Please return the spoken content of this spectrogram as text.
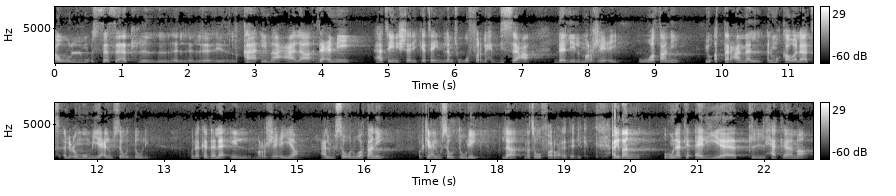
أو المؤسسات القائمة على دعم هاتين الشركتين لم توفر لحد الساعة دليل مرجعي وطني يؤطر عمل المقاولات العمومية على المستوى الدولي. هناك دلائل مرجعية على المستوى الوطني ولكن على المستوى الدولي لا نتوفر على ذلك. أيضا هناك آليات للحكامة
